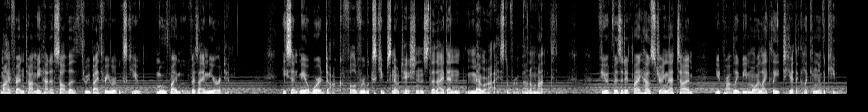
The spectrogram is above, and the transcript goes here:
My friend taught me how to solve a 3x3 Rubik's Cube move by move as I mirrored him. He sent me a Word doc full of Rubik's Cube's notations that I then memorized over about a month. If you had visited my house during that time, you'd probably be more likely to hear the clicking of a cube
